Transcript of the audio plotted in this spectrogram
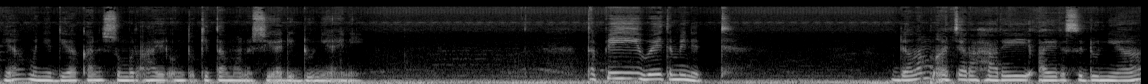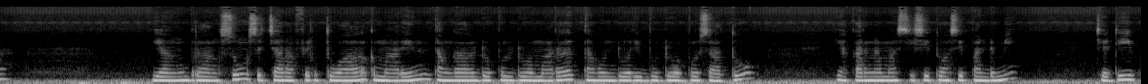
ya menyediakan sumber air untuk kita manusia di dunia ini. Tapi wait a minute. Dalam acara Hari Air Sedunia yang berlangsung secara virtual kemarin tanggal 22 Maret tahun 2021 ya karena masih situasi pandemi jadi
